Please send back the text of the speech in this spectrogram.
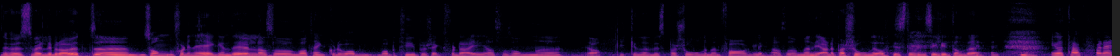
Det høres veldig bra ut. Eh, sånn, for din egen del, altså, hva tenker du, hva, hva betyr prosjektet for deg? Altså, sånn, eh, ja, ikke nødvendigvis personlig, men faglig. Altså, men gjerne personlig òg, hvis du vil si litt om det. jo, takk for det.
